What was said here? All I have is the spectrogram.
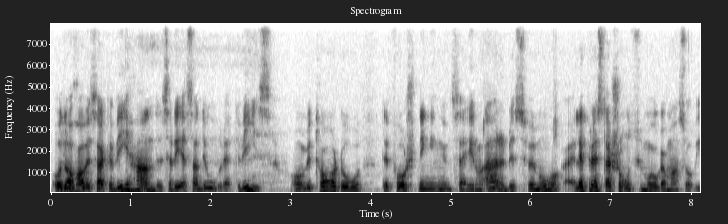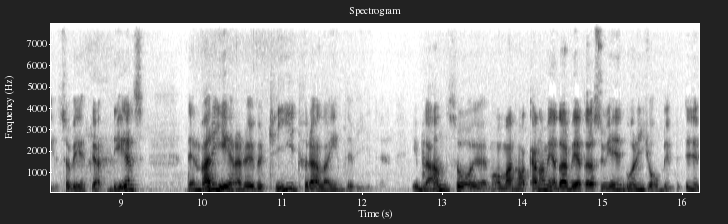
och då har vi sagt att vi är handelsresande orättvisa. Och om vi tar då det forskningen säger om arbetsförmåga eller prestationsförmåga om man så vill så vet vi att dels den varierar över tid för alla individer. Ibland så om man har, kan ha medarbetare som genomgår en jobbig eh,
